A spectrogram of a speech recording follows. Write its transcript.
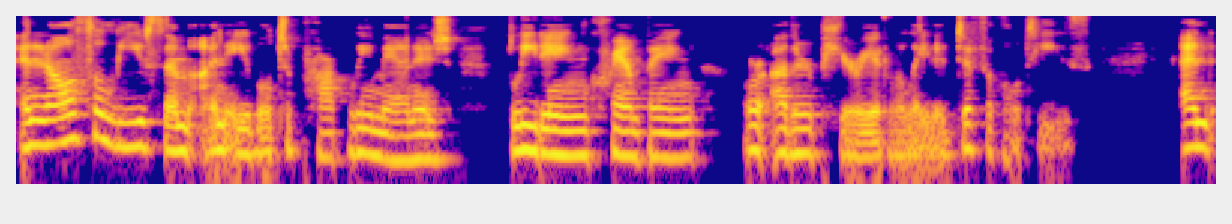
And it also leaves them unable to properly manage bleeding, cramping, or other period related difficulties. And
